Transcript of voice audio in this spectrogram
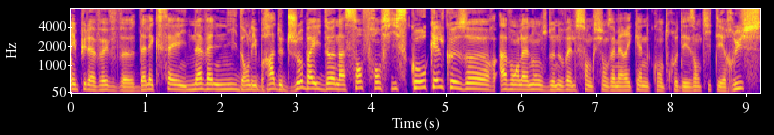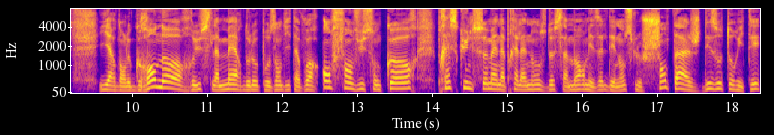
Et puis la veuve d'Alexei Navalny dans les bras de Joe Biden à San Francisco, quelques heures avant l'annonce de nouvelles sanctions américaines contre des entités russes. Hier, dans le Grand Nord russe, la mère de l'opposant dit avoir enfin vu son corps, presque une semaine après l'annonce de sa mort, mais elle dénonce le chantage des autorités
